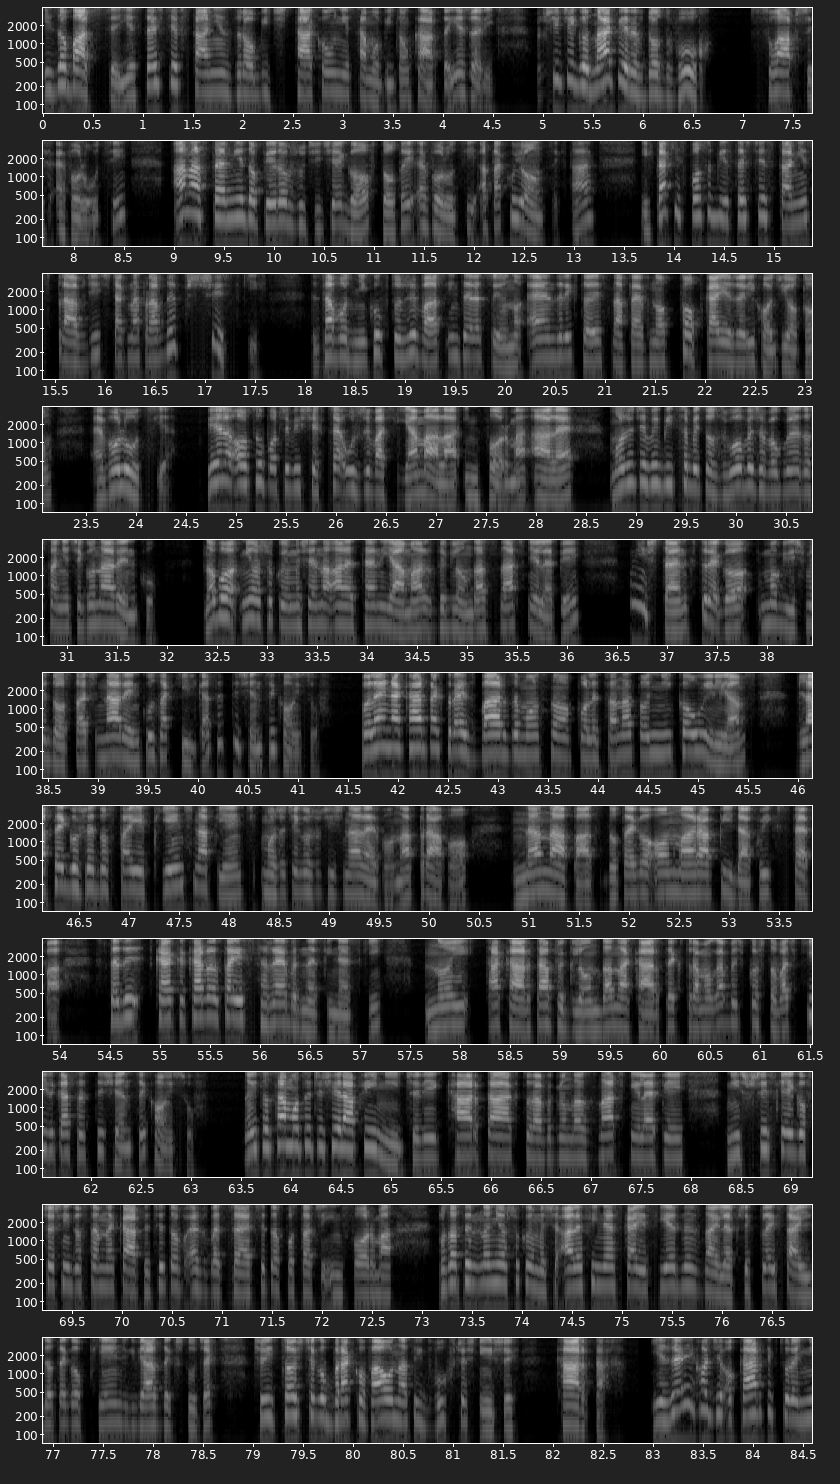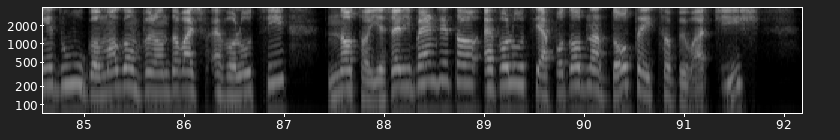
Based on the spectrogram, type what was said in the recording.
I zobaczcie, jesteście w stanie zrobić taką niesamowitą kartę. Jeżeli wrzucicie go najpierw do dwóch słabszych ewolucji, a następnie dopiero wrzucicie go w do tej ewolucji atakujących, tak? I w taki sposób jesteście w stanie sprawdzić tak naprawdę wszystkich zawodników, którzy Was interesują. No, Endrick to jest na pewno topka, jeżeli chodzi o tą ewolucję. Wiele osób oczywiście chce używać Yamala Informa, ale możecie wybić sobie to z głowy, że w ogóle dostaniecie go na rynku. No bo nie oszukujmy się, no ale ten Yamal wygląda znacznie lepiej niż ten, którego mogliśmy dostać na rynku za kilkaset tysięcy końców. Kolejna karta, która jest bardzo mocno polecana to Nico Williams, dlatego że dostaje 5 na 5, możecie go rzucić na lewo, na prawo, na napad, do tego on ma rapida, quick stepa, wtedy ka- ka- karta dostaje srebrne fineski, no i ta karta wygląda na kartę, która mogła być kosztować kilkaset tysięcy końców. No i to samo tyczy się Rafini, czyli karta, która wygląda znacznie lepiej niż wszystkie jego wcześniej dostępne karty, czy to w SBC, czy to w postaci Informa. Poza tym, no nie oszukujmy się, ale Fineska jest jednym z najlepszych playstyle, do tego 5 gwiazdek sztuczek, czyli coś, czego brakowało na tych dwóch wcześniejszych kartach. Jeżeli chodzi o karty, które niedługo mogą wylądować w ewolucji, no to jeżeli będzie to ewolucja podobna do tej, co była dziś,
